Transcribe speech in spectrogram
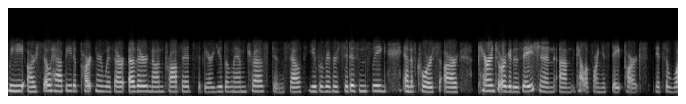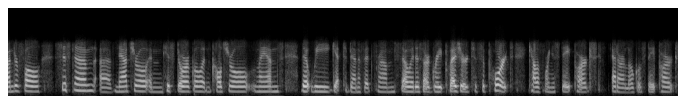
We are so happy to partner with our other nonprofits, the Bear Yuba Land Trust and South Yuba River Citizens League, and of course our parent organization, um, California State Parks. It's a wonderful system of natural and historical and cultural lands that we get to benefit from. So it is our great pleasure to support California state parks at our local state parks.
